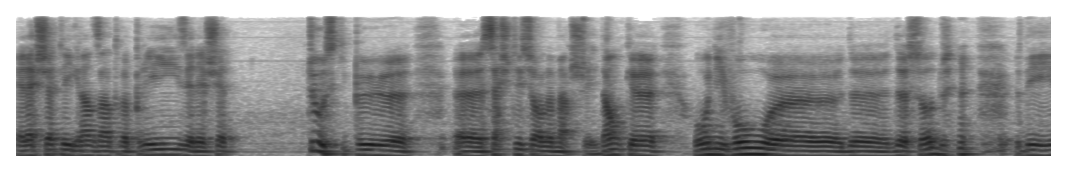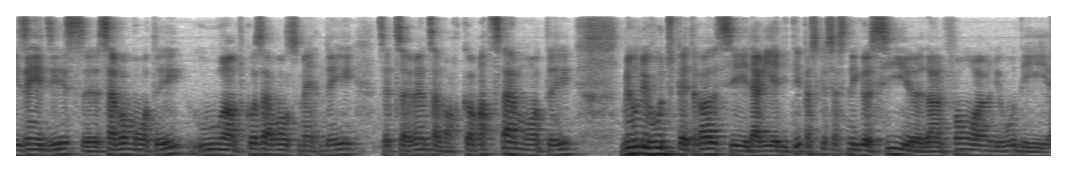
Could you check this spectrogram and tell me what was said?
Elle achète les grandes entreprises, elle achète tout ce qui peut s'acheter sur le marché. Donc, au niveau euh, de, de, ça, des indices, euh, ça va monter, ou en tout cas, ça va se maintenir. Cette semaine, ça va recommencer à monter. Mais au niveau du pétrole, c'est la réalité, parce que ça se négocie, euh, dans le fond, au niveau des,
